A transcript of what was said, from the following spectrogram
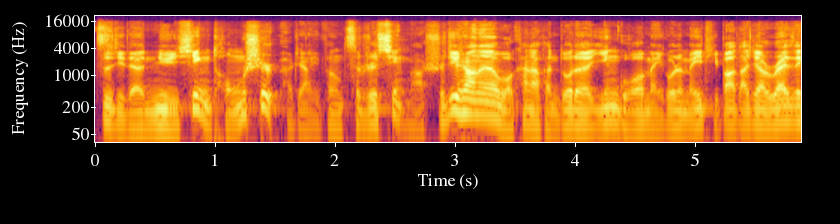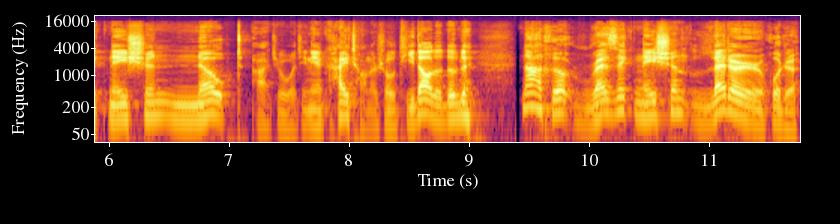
自己的女性同事啊这样一封辞职信啊。实际上呢，我看到很多的英国、美国的媒体报道叫 resignation note 啊，就我今天开场的时候提到的，对不对？那和 resignation letter 或者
